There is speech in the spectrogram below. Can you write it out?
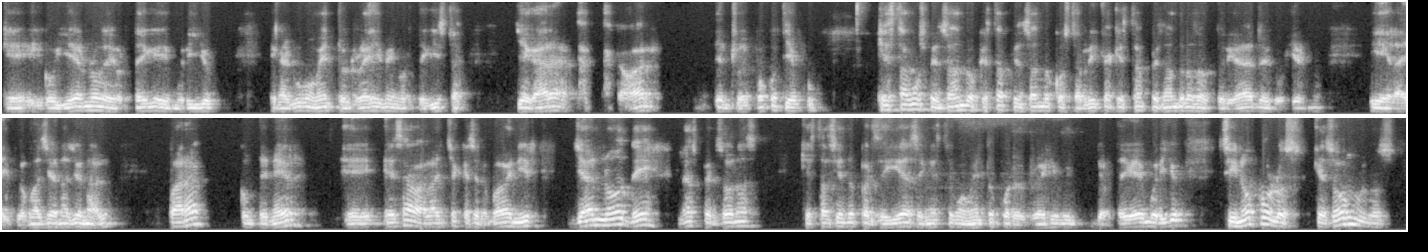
que el gobierno de Ortega y de Murillo, en algún momento el régimen orteguista llegara a acabar dentro de poco tiempo, ¿qué estamos pensando? ¿Qué está pensando Costa Rica? ¿Qué están pensando las autoridades del gobierno y de la diplomacia nacional para contener eh, esa avalancha que se nos va a venir, ya no de las personas que están siendo perseguidas en este momento por el régimen de Ortega y Murillo, sino por los que son los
